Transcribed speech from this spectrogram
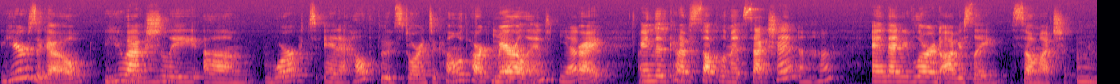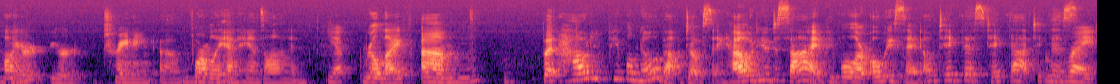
years ago, you Mm-hmm. actually um, worked in a health food store in Takoma Park, Maryland, Yep. right? In the kind of supplement section. Uh huh. And then you've learned, obviously, so much, all Mm-hmm. your, your training, um, formally and hands on and Yep. real life. Um, But how do people know about dosing? How do you decide? People are always saying, oh, take this, take that, take this. Right.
